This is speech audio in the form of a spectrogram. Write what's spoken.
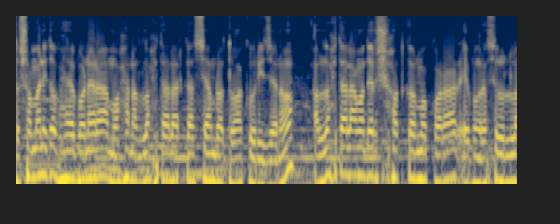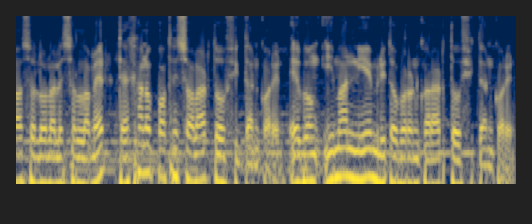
তো সম্মানিত ভাই বোনেরা, মহান আল্লাহ তালার কাছে আমরা দোয়া করি যেন আল্লাহ তালা আমাদের সৎকর্ম করার এবং রাসুল্লাহ সাল্লি সাল্লামের দেখানো পথে চলার তৌফিক দান করেন এবং ইমান নিয়ে মৃতবরণ করার তৌফিক দান করেন।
